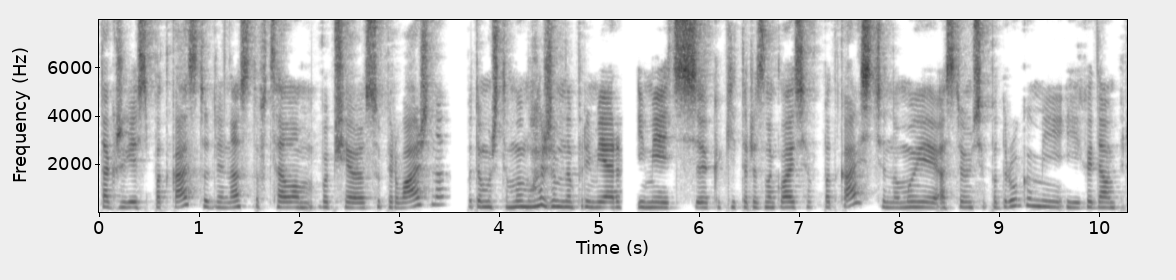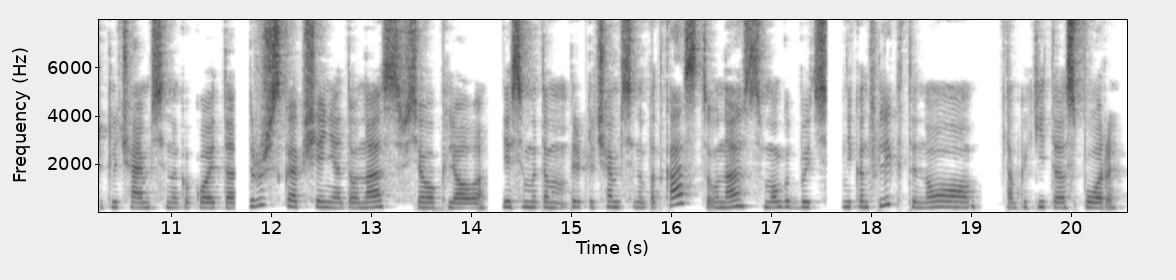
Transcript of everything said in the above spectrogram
также есть подкаст, то для нас это в целом вообще супер важно, потому что мы можем, например, иметь какие-то разногласия в подкасте, но мы остаемся подругами, и когда мы переключаемся на какое-то дружеское общение, то у нас все клево. Если мы там переключаемся на подкаст, у нас могут быть не конфликты, но там какие-то споры.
